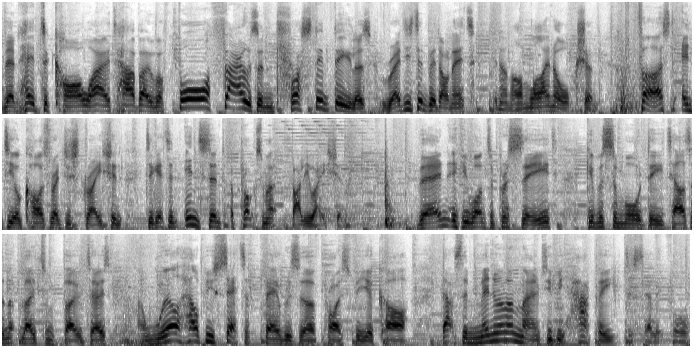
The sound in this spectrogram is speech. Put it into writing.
Then head to CarWow to have over 4,000 trusted dealers ready to bid on it in an online auction. First, enter your car's registration to get an instant approximate valuation. Then, if you want to proceed, give us some more details and upload some photos, and we'll help you set a fair reserve price for your car. That's the minimum amount you'd be happy to sell it for.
